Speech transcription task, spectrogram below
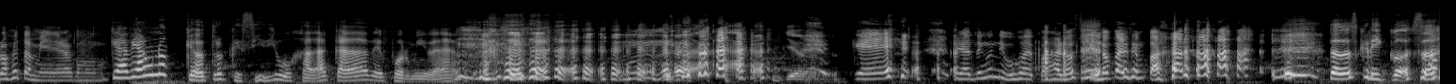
Profe también era como. Que había uno que otro que sí dibujaba cada deformidad. Yo. ¿Qué? Mira, tengo un dibujo de pájaros que no parecen pájaros. Todos cricosos.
